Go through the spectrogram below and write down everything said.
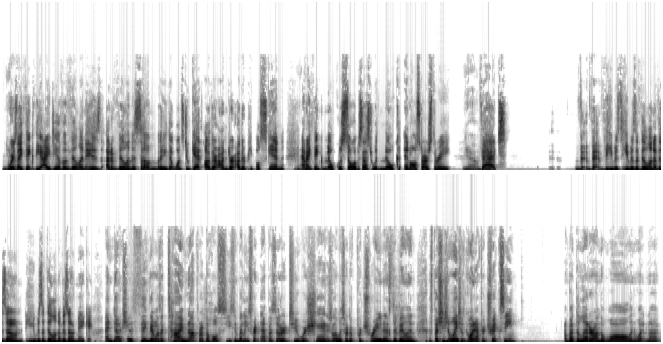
Whereas I think the idea of a villain is and a villain is somebody that wants to get other under other people's skin, and I mm-hmm. think Milk was so obsessed with Milk in All Stars three Yeah. that. th- That he was he was a villain of his own he was a villain of his own making. And don't you think there was a time, not throughout the whole season, but at least for an episode or two, where Shangela was sort of portrayed as the villain, especially the way she was going after Trixie about the letter on the wall and whatnot.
